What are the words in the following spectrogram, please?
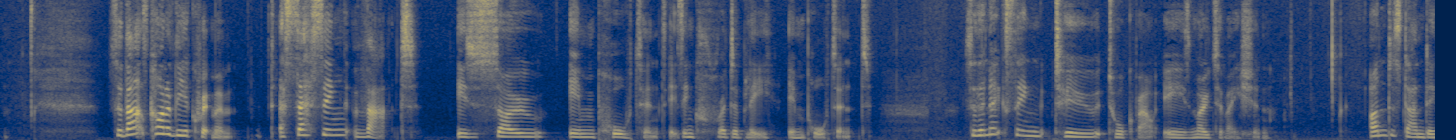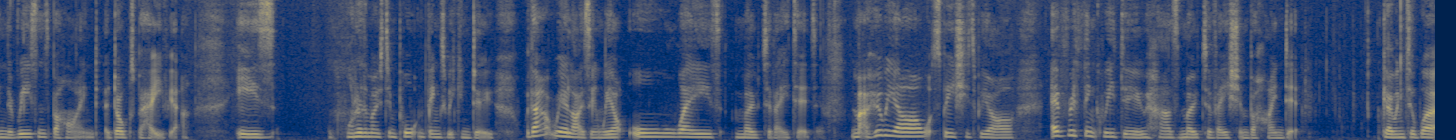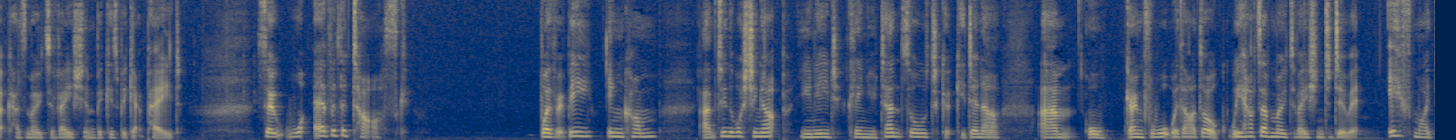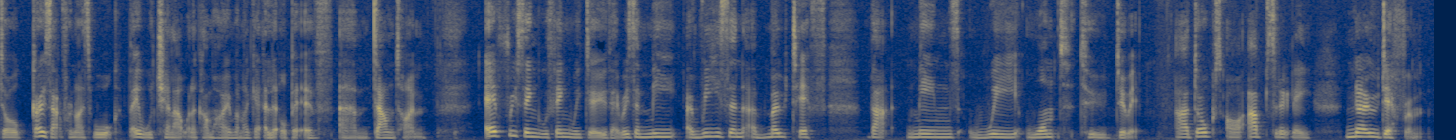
So that's kind of the equipment. Assessing that is so important. It's incredibly important. So, the next thing to talk about is motivation. Understanding the reasons behind a dog's behaviour is one of the most important things we can do without realizing we are always motivated. No matter who we are, what species we are, everything we do has motivation behind it. Going to work has motivation because we get paid. So, whatever the task, whether it be income, um, doing the washing up, you need clean utensils to cook your dinner, um, or going for a walk with our dog, we have to have motivation to do it if my dog goes out for a nice walk, they will chill out when I come home and I get a little bit of um, downtime. Every single thing we do, there is a me, a reason, a motive that means we want to do it. Our dogs are absolutely no different.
